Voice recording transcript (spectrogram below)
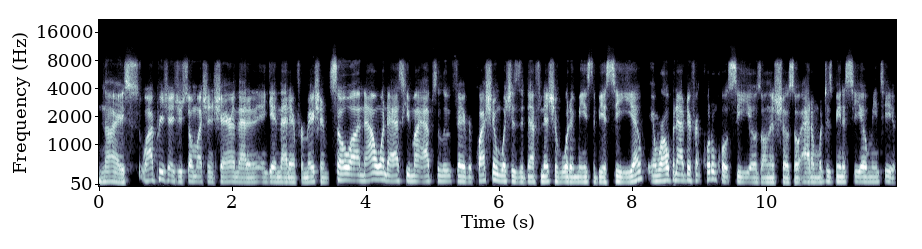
Nice. Well, I appreciate you so much in sharing that and, and getting that information. So uh, now I want to ask you my absolute favorite question, which is the definition of what it means to be a CEO. And we're hoping to have different quote unquote CEOs on this show. So Adam, what does being a CEO mean to you?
